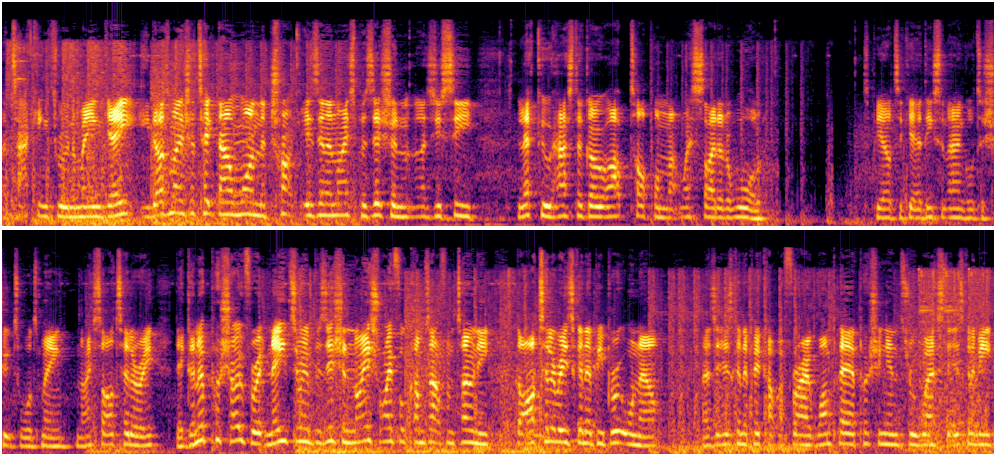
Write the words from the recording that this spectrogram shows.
attacking through the main gate. He does manage to take down one. The truck is in a nice position. As you see, Leku has to go up top on that west side of the wall to be able to get a decent angle to shoot towards me. Nice artillery. They're going to push over it. Nades are in position. Nice rifle comes out from Tony. The artillery is going to be brutal now as it is going to pick up a frag. One player pushing in through west. It is going to be...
